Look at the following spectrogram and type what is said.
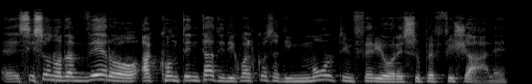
eh, si sono davvero accontentati di qualcosa di molto inferiore e superficiale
